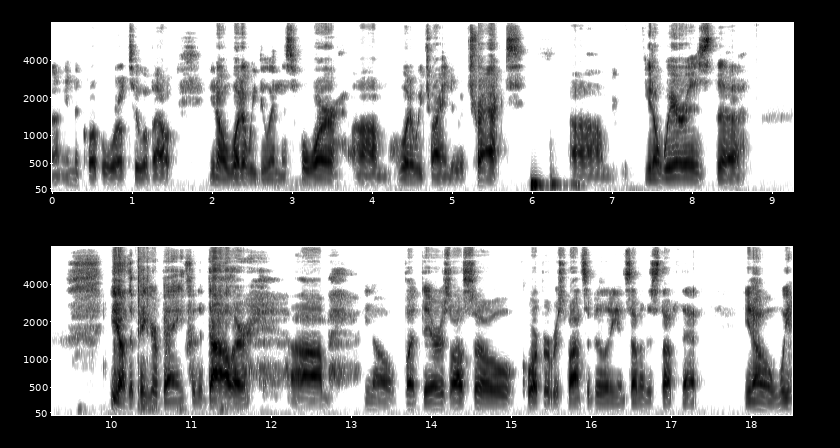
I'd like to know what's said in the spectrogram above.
uh, in the corporate world too about you know what are we doing this for? Um, what are we trying to attract? Um, you know, where is the you know the bigger bang for the dollar? Um, you know, but there's also corporate responsibility in some of the stuff that you know we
